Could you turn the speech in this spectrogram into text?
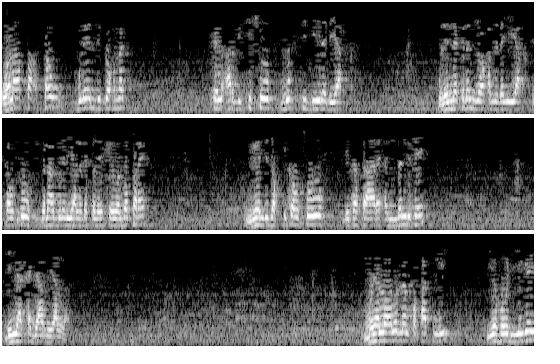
wala tax taw bu leen di dox nag fil ardi ci suuf mufsidiina di yàq bu leen nekk nag ñoo xam ne dañuy yàq ci kaw suuf gannaaw bu leen yàlla defalee xéewal ba pare ngeen di dox ci kaw suuf di tasaare ak ndëngte di ñàkk a jaamu yàlla mu ne loolu nan ko fàttali yahood yi ngay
